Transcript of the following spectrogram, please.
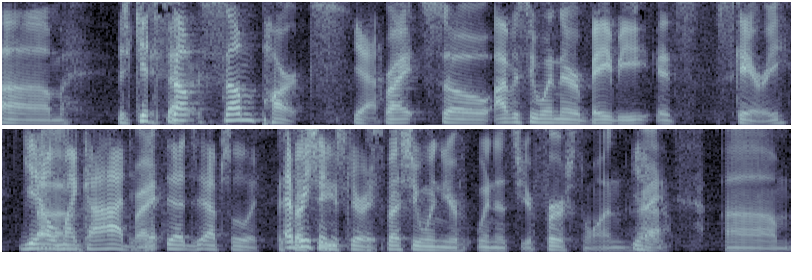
It gets some better. some parts. Yeah. Right. So obviously, when they're a baby, it's scary. Yeah. oh Uh, my God. Right. That- absolutely. Everything is scary. especially when you're when it's your first one. Yeah. Right. Um,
